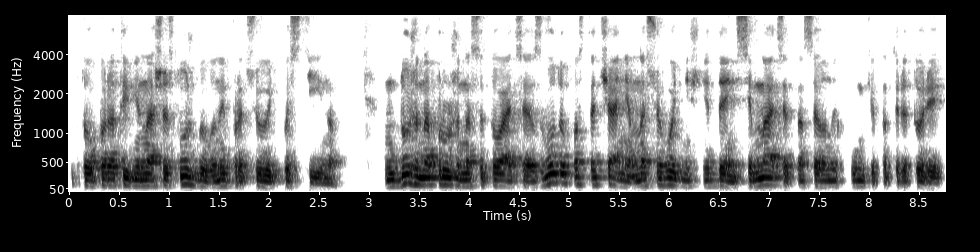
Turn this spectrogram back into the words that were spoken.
Тобто оперативні наші служби вони працюють постійно. Дуже напружена ситуація з водопостачанням. На сьогоднішній день 17 населених пунктів на території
